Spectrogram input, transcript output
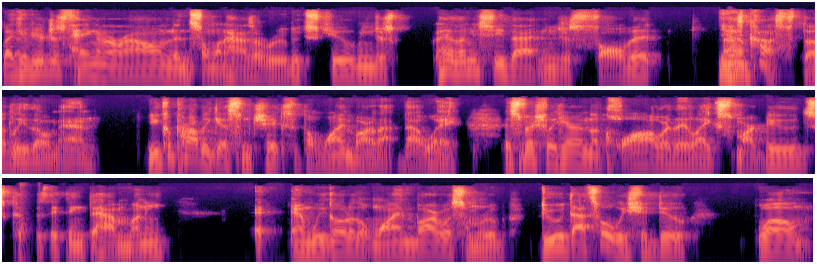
like if you're just hanging around and someone has a rubik's cube and you just hey let me see that and you just solve it Yeah. That's kind of studly though, man. You could probably get some chicks at the wine bar that, that way, especially here in the Qua where they like smart dudes because they think they have money. And we go to the wine bar with some Rube. Dude, that's what we should do. Well,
